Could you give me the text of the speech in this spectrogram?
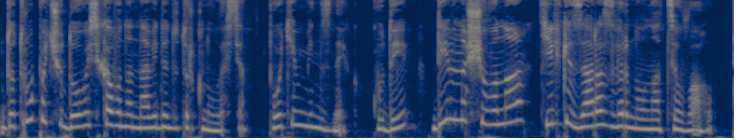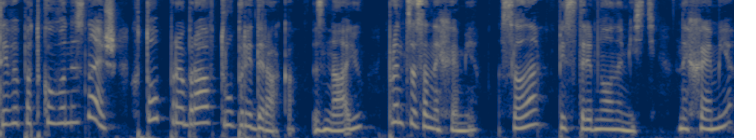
До трупа чудовиська вона навіть не доторкнулася. Потім він зник. Куди? Дивно, що вона тільки зараз звернула на це увагу. Ти випадково не знаєш, хто прибрав труп Рідерака? Знаю. Принцеса Нехемія. Селена підстрибнула на місці. Нехемія?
